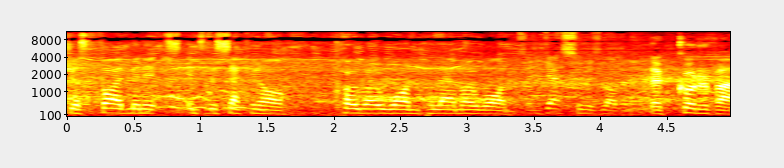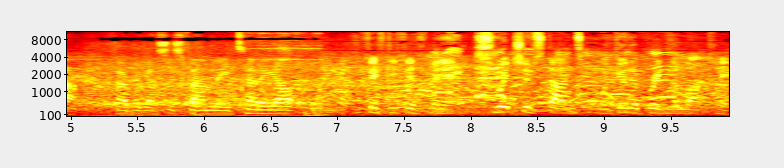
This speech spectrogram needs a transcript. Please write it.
just five minutes into the second half. Como 1, Palermo 1. And guess who is loving it? The Curva. Fabregas' family turning up. 55th minute, switch of stands. We're going to bring the luck here.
